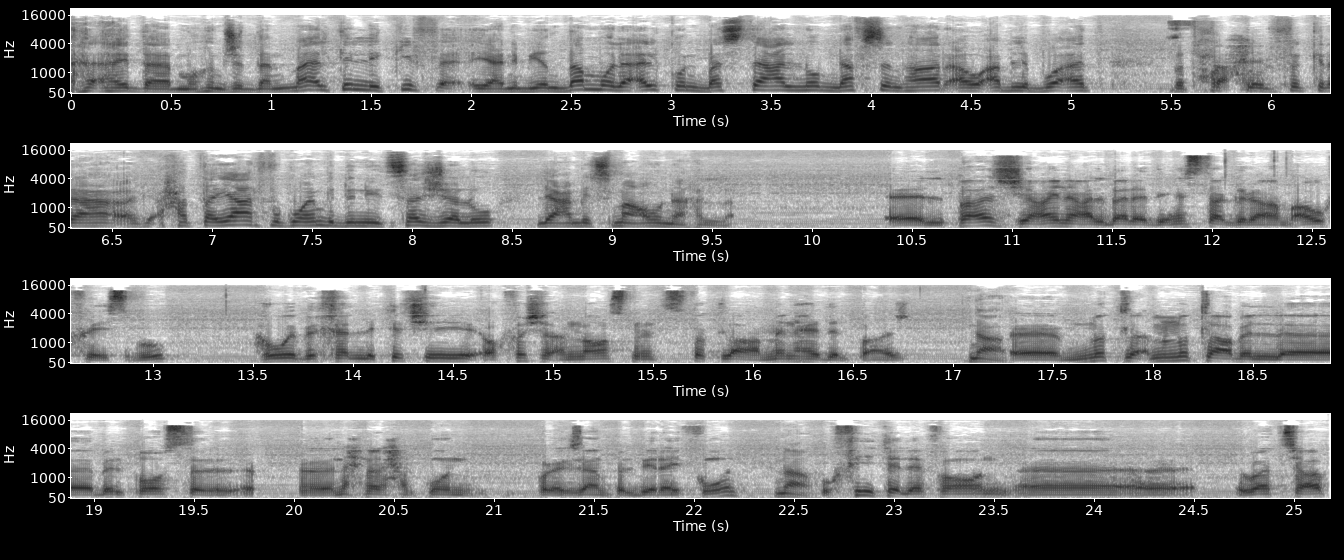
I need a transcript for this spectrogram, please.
هيدا مهم جدا. ما قلت لي كيف يعني بينضموا لكم بس تعلنوا بنفس النهار أو قبل بوقت بتحطوا الفكرة حتى يعرفوا وين بدهم يتسجلوا اللي عم يسمعونا هلأ. ال page عينا على البلدي انستغرام أو فيسبوك هو بيخلي كل شيء official announcements تطلع من هيدي ال page. نعم. آه، بنطلع بنطلع بال poster آه، نحن رح نكون for example بريفون نعم. وفي تليفون واتساب.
